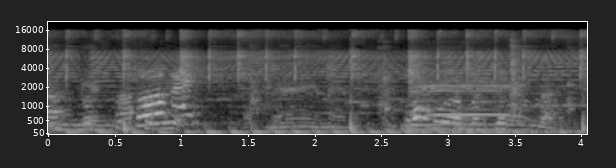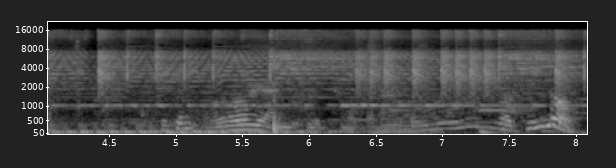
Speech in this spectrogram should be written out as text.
ស្គាល់ទេហើយប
